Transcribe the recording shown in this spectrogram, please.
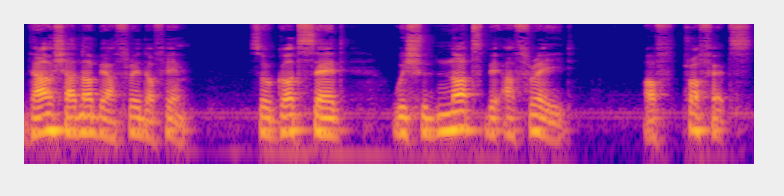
Thou shalt not be afraid of him. So God said, we should not be afraid of prophets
